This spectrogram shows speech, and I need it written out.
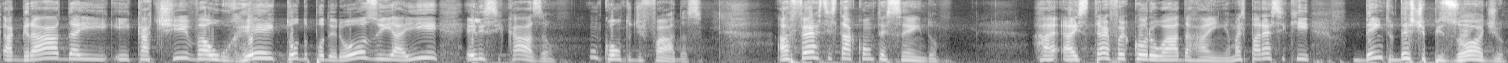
agrada e, e cativa o rei todo-poderoso e aí eles se casam. Um conto de fadas. A festa está acontecendo. A Esther foi coroada rainha, mas parece que dentro deste episódio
